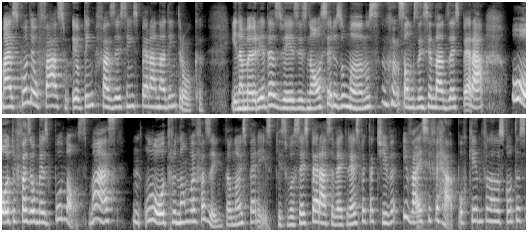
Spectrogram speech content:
Mas quando eu faço, eu tenho que fazer sem esperar nada em troca. E na maioria das vezes, nós seres humanos somos ensinados a esperar o outro fazer o mesmo por nós. Mas o outro não vai fazer. Então não espere isso, porque se você esperar, você vai criar expectativa e vai se ferrar, porque no final das contas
